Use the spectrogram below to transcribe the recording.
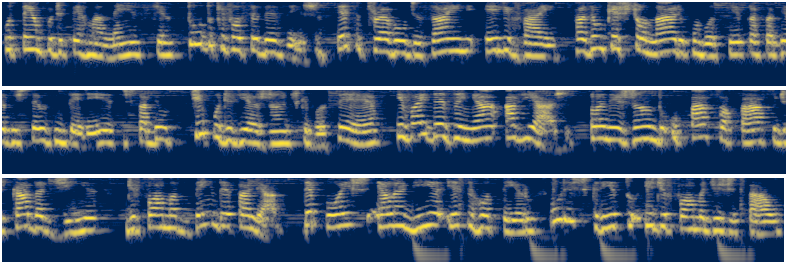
o tempo de permanência, tudo que você deseja. Esse Travel Design, ele vai fazer um questionário com você para saber dos seus interesses, saber o tipo de viajante que você é e vai desenhar a viagem planejando o passo a passo de cada dia de forma bem detalhada. Depois, ela envia esse roteiro por escrito e de forma digital,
